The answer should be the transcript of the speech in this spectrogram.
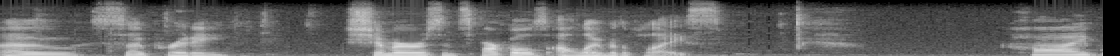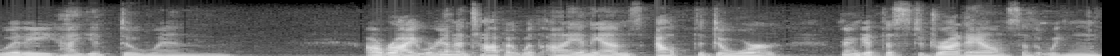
Oh, so pretty. Shimmers and sparkles all over the place. Hi, Woody. How you doing? All right, we're going to top it with INM's out the door. We're going to get this to dry down so that we can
